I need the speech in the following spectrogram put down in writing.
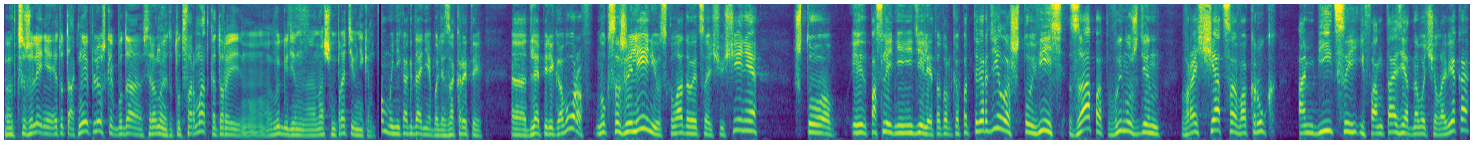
Вот, к сожалению, это так. Ну и плюс, как бы, да, все равно это тот формат, который выгоден э, нашим противникам. Мы никогда не были закрыты э, для переговоров, но, к сожалению, складывается ощущение, что и последняя неделя это только подтвердила, что весь Запад вынужден вращаться вокруг амбиций и фантазий одного человека,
